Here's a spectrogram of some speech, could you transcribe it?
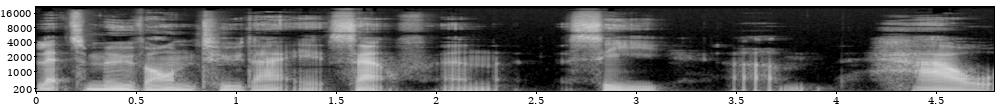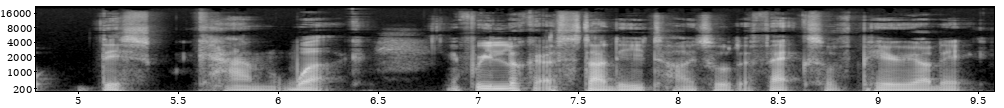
let's move on to that itself and see um, how this can work. If we look at a study titled Effects of Periodic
